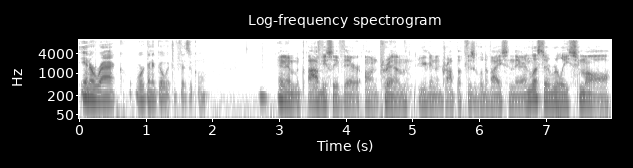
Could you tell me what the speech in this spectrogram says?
in a rack, we're going to go with the physical. And um, obviously, if they're on prem, you're going to drop a physical device in there, unless they're really small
